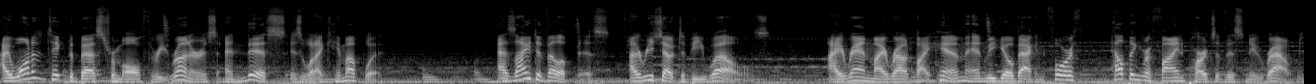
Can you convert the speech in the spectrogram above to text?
I wanted to take the best from all three runners, and this is what I came up with. As I developed this, I reached out to B. Wells. I ran my route by him, and we go back and forth, helping refine parts of this new route.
